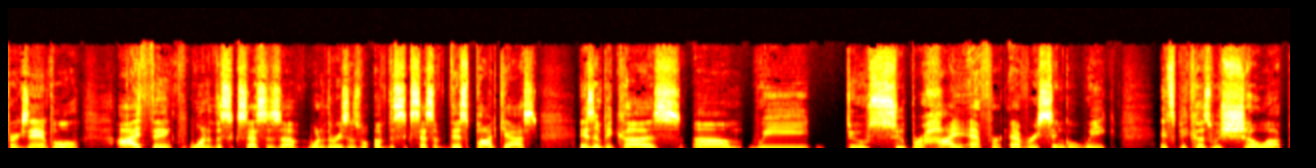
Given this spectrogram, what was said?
For example, I think one of the successes of one of the reasons of the success of this podcast isn't because um, we do super high effort every single week. It's because we show up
